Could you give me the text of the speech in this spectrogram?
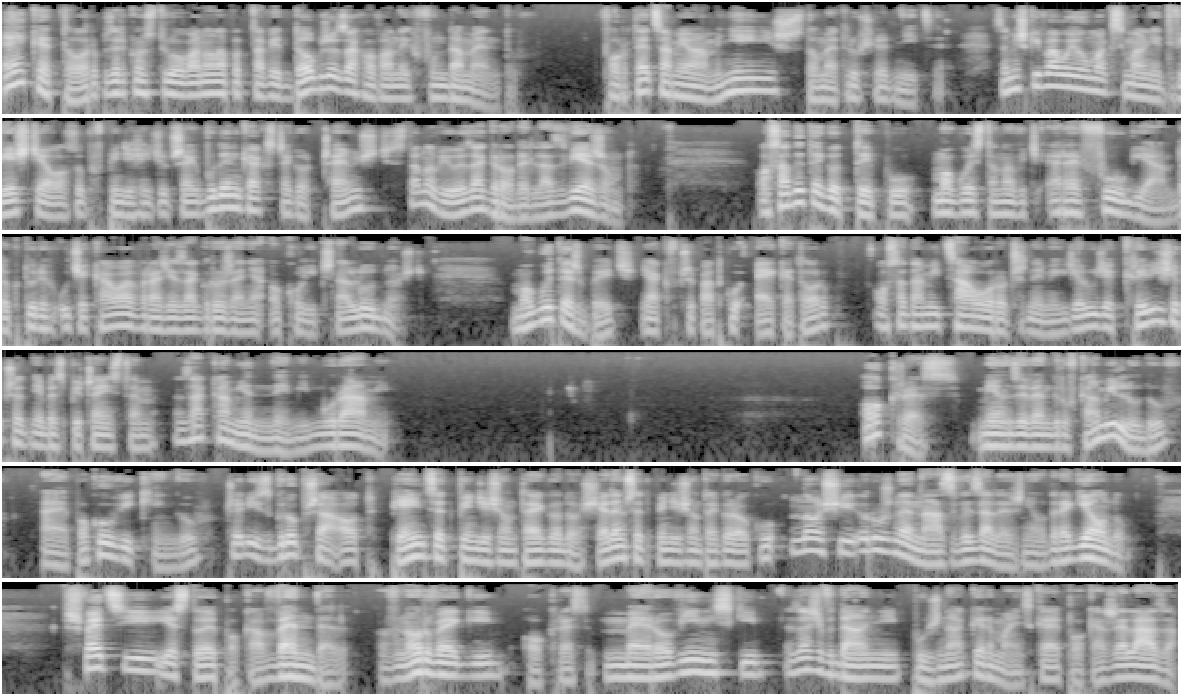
Eketorp zrekonstruowano na podstawie dobrze zachowanych fundamentów. Forteca miała mniej niż 100 metrów średnicy. Zamieszkiwało ją maksymalnie 200 osób w 53 budynkach, z czego część stanowiły zagrody dla zwierząt. Osady tego typu mogły stanowić refugia, do których uciekała w razie zagrożenia okoliczna ludność. Mogły też być, jak w przypadku Eketorp, osadami całorocznymi, gdzie ludzie kryli się przed niebezpieczeństwem za kamiennymi murami. Okres między wędrówkami ludów a epoką wikingów, czyli z grubsza od 550 do 750 roku, nosi różne nazwy zależnie od regionu. W Szwecji jest to epoka Wendel, w Norwegii okres merowiński, zaś w Danii późna germańska epoka żelaza.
